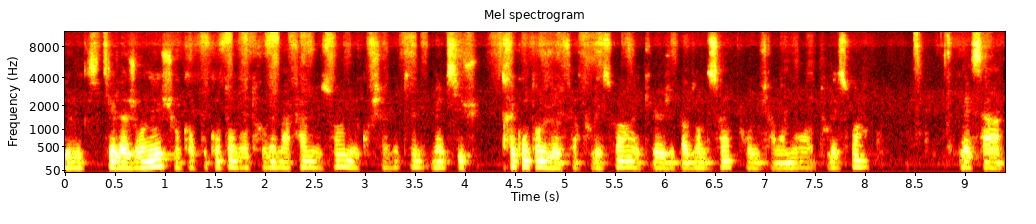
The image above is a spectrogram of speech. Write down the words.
de m'exciter la journée, je suis encore plus content de retrouver ma femme le soir et de me coucher avec elle. Même si je suis très content de le faire tous les soirs et que j'ai pas besoin de ça pour lui faire l'amour tous les soirs. Mais ça,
